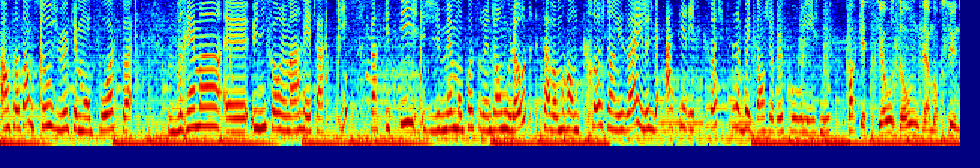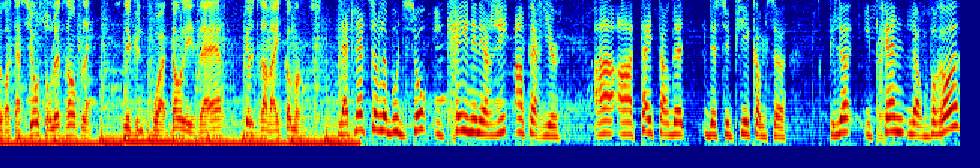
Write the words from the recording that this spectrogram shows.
En sortant du saut, je veux que mon poids soit vraiment euh, uniformément réparti parce que si je mets mon poids sur une jambe ou l'autre, ça va me rendre croche dans les airs et là, je vais atterrir croche puis ça, ça peut être dangereux pour les genoux. Pas question donc d'amorcer une rotation sur le tremplin. Ce n'est qu'une fois dans les airs que le travail commence. L'athlète sur le bout du saut, il crée une énergie impérieuse, en, en tête par-dessus pied comme ça. Puis là, ils prennent leurs bras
